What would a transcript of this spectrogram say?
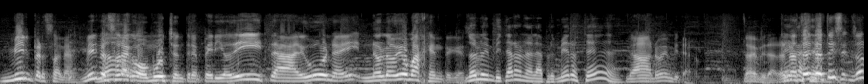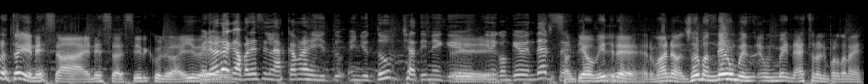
mil personas. Mil No. personas como mucho, entre periodistas, alguna ahí. No lo vio más gente que eso. ¿No lo invitaron a la primera usted? No, no me invitaron. No me invitaron. ¿Qué No estoy, no estoy- yo no estoy en esa, en ese círculo ahí de. Pero ahora que aparecen las cámaras en YouTube, en YouTube ya tiene que Eh, tiene con qué venderse. Santiago Mitre, hermano. Yo le mandé un, mail, a esto no le importa a nadie.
